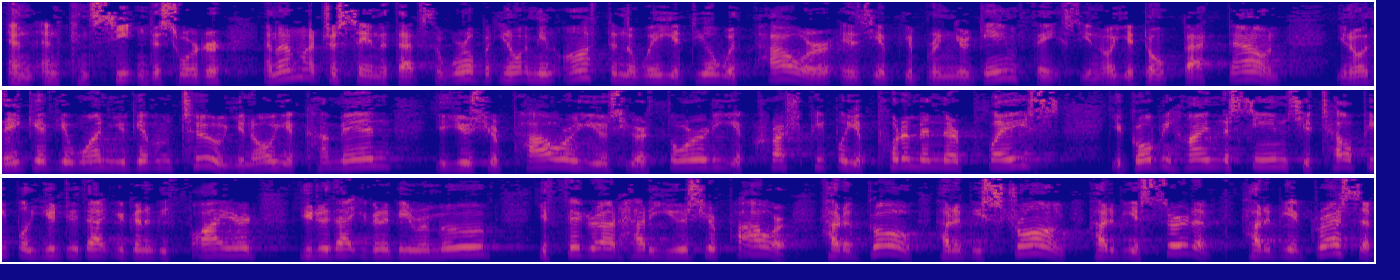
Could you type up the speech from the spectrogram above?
And, and conceit and disorder. And I'm not just saying that that's the world, but you know, I mean, often the way you deal with power is you, you bring your game face. You know, you don't back down. You know, they give you one, you give them two. You know, you come in, you use your power, you use your authority, you crush people, you put them in their place, you go behind the scenes, you tell people you do that, you're going to be fired, you do that, you're going to be removed. You figure out how to use your power, how to go, how to be strong, how to be assertive, how to be aggressive,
